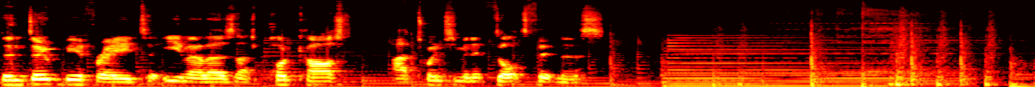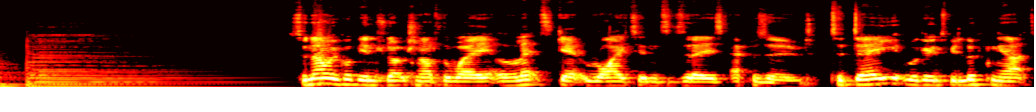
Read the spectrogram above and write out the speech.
then don't be afraid to email us at podcast at 20minute.fitness. So now we've got the introduction out of the way, let's get right into today's episode. Today we're going to be looking at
